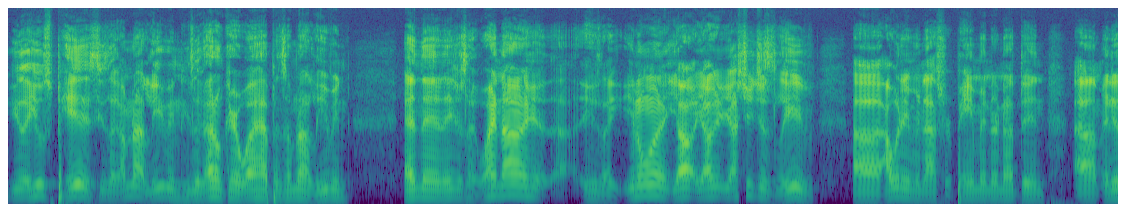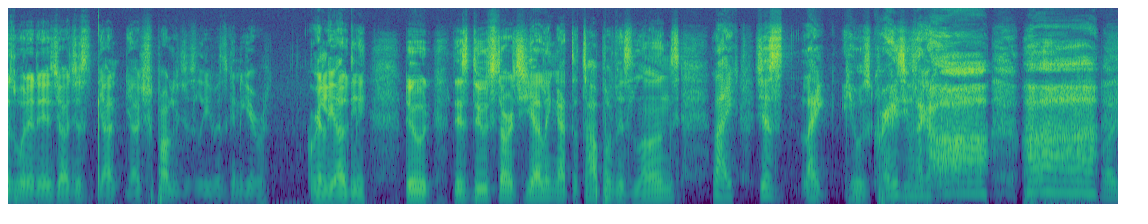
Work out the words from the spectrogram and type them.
He like, he was pissed. He's like, I'm not leaving. He's like, I don't care what happens. I'm not leaving. And then they just like, why not? He's like, you know what? Y'all, y'all, y'all should just leave. Uh, I wouldn't even ask for payment or nothing. Um, it is what it is. Y'all just, y'all, y'all should probably just leave. It's gonna get really ugly, dude. This dude starts yelling at the top of his lungs, like just like he was crazy. He was like, ah, ah, Like,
